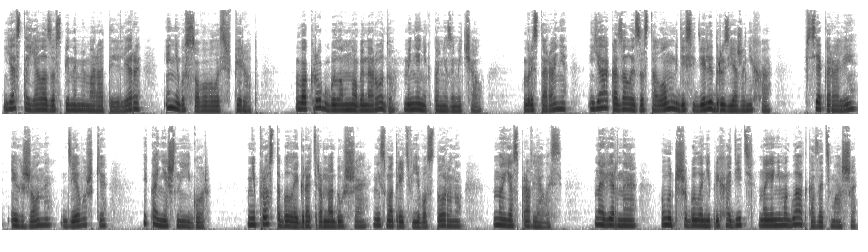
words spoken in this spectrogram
Я стояла за спинами Марата и Леры и не высовывалась вперед. Вокруг было много народу, меня никто не замечал. В ресторане я оказалась за столом, где сидели друзья жениха. Все короли, их жены, девушки и, конечно, Егор. Не просто было играть равнодушие, не смотреть в его сторону, но я справлялась. Наверное, лучше было не приходить, но я не могла отказать Маше,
